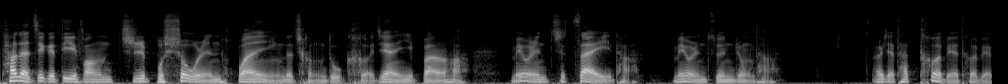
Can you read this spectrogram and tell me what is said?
他在这个地方之不受人欢迎的程度可见一斑哈，没有人去在意他，没有人尊重他，而且他特别特别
